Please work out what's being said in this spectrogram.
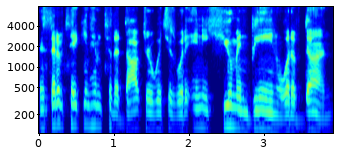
Instead of taking him to the doctor, which is what any human being would have done,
